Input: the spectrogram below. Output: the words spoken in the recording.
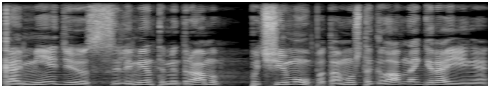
комедию с элементами драмы. Почему? Потому что главная героиня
